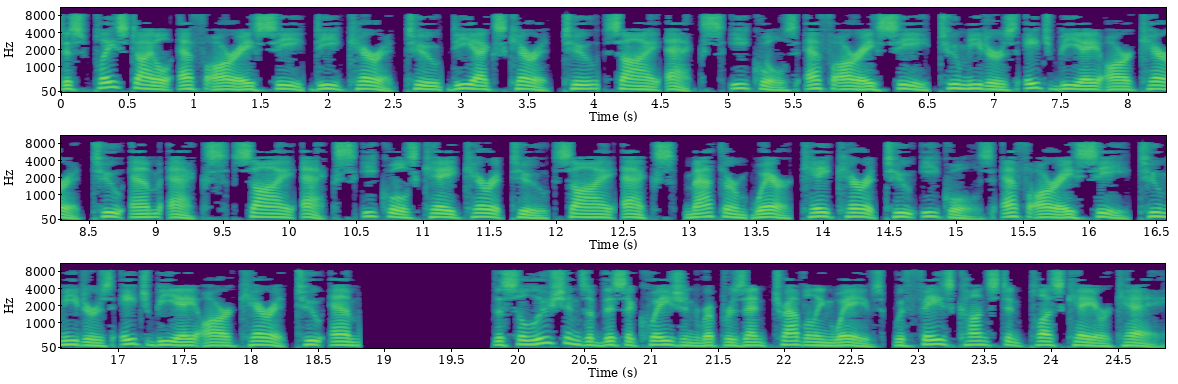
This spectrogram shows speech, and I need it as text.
Display style frac d caret 2 dx caret 2 psi x equals frac 2 meters hbar caret 2 m x psi x equals k caret 2 psi x mathrm where k caret 2 equals frac 2 meters hbar caret 2 m. The solutions of this equation represent traveling waves with phase constant plus k or k.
